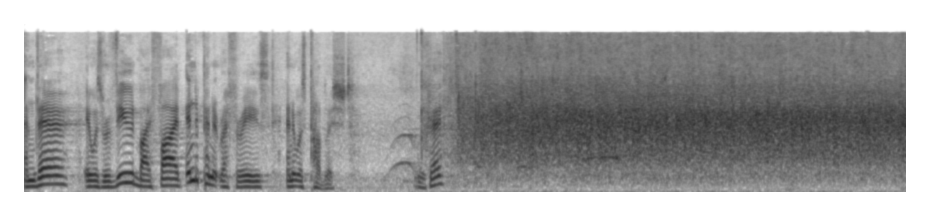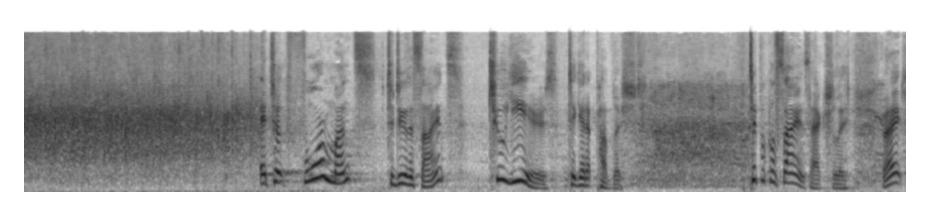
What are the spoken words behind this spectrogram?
And there it was reviewed by five independent referees and it was published. Okay? It took four months to do the science, two years to get it published. Typical science, actually, right?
